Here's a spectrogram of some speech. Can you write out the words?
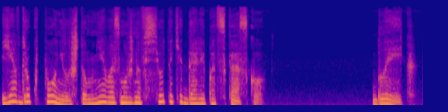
я вдруг понял, что мне, возможно, все таки дали подсказку. Блейк.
